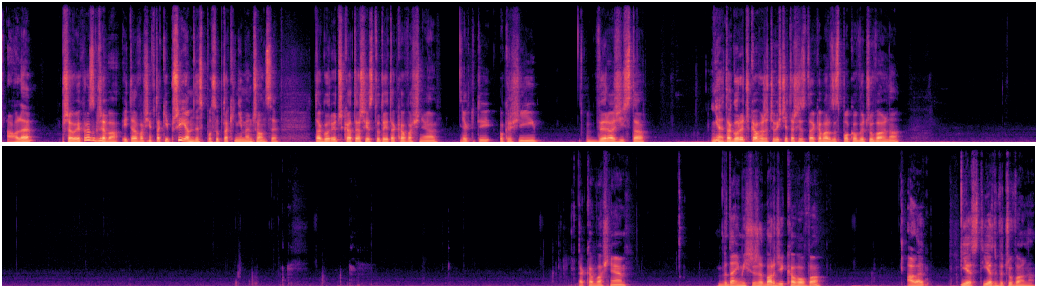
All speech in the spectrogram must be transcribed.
ale przełyk rozgrzewa. I to właśnie w taki przyjemny sposób, taki niemęczący. Ta goryczka też jest tutaj taka właśnie, jak tutaj określili, wyrazista. Nie, ta goryczka rzeczywiście też jest taka bardzo spoko, wyczuwalna. Taka właśnie, wydaje mi się, że bardziej kawowa, ale jest, jest wyczuwalna.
